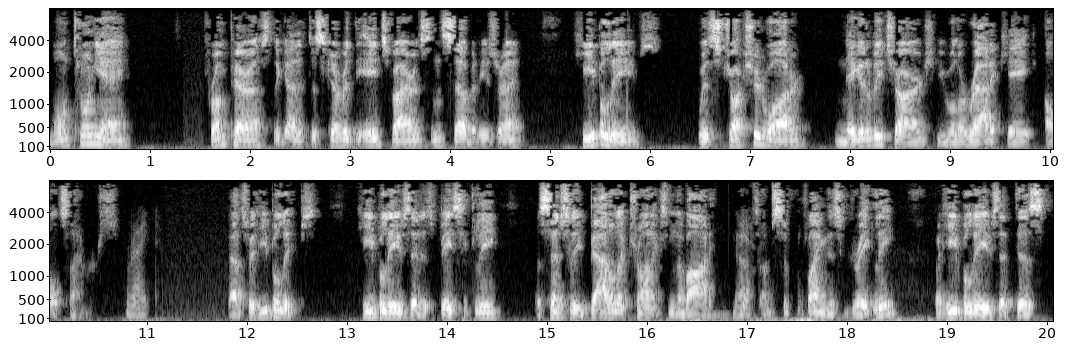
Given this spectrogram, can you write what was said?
Montagnier, from Paris, the guy that discovered the AIDS virus in the 70s, right? He believes with structured water, negatively charged, you will eradicate Alzheimer's. Right. That's what he believes. He believes that it's basically essentially bad electronics in the body. Now. I'm simplifying this greatly, but he believes that this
